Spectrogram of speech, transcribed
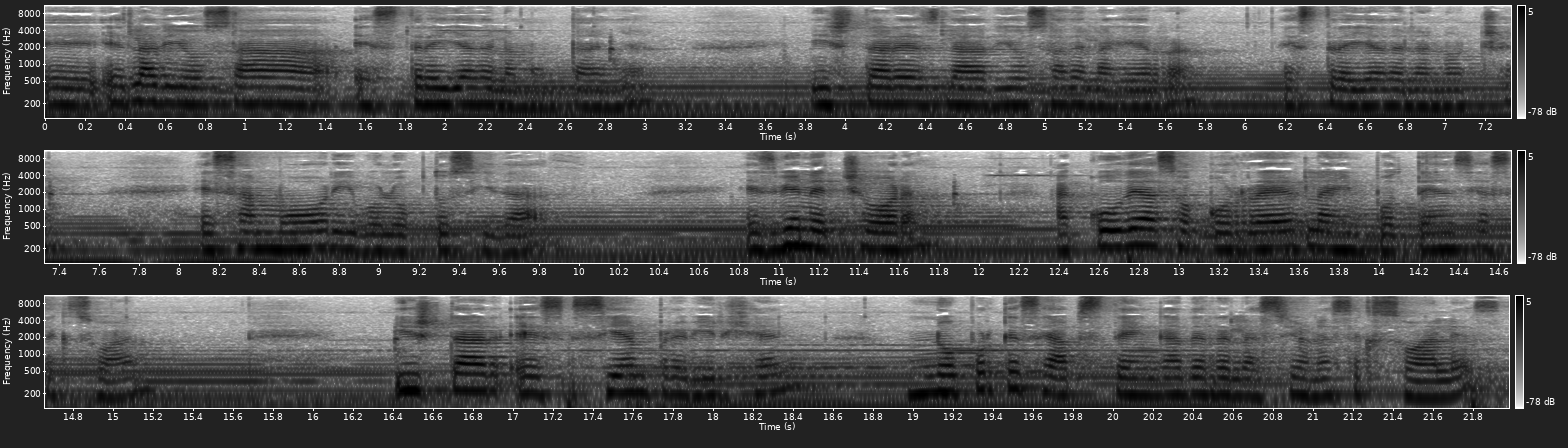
Eh, es la diosa estrella de la montaña. Ishtar es la diosa de la guerra, estrella de la noche es amor y voluptuosidad. Es bienhechora, acude a socorrer la impotencia sexual. Ishtar es siempre virgen, no porque se abstenga de relaciones sexuales,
